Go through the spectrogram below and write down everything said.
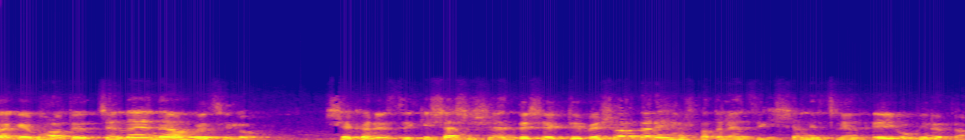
তাকে ভারতের চেন্নাইয়ে নেওয়া হয়েছিল। সেখানে চিকিৎসা শেষে দেশে একটি বেসরকারি হাসপাতালে চিকিৎসা নিচ্ছিলেন এই অভিনেতা।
